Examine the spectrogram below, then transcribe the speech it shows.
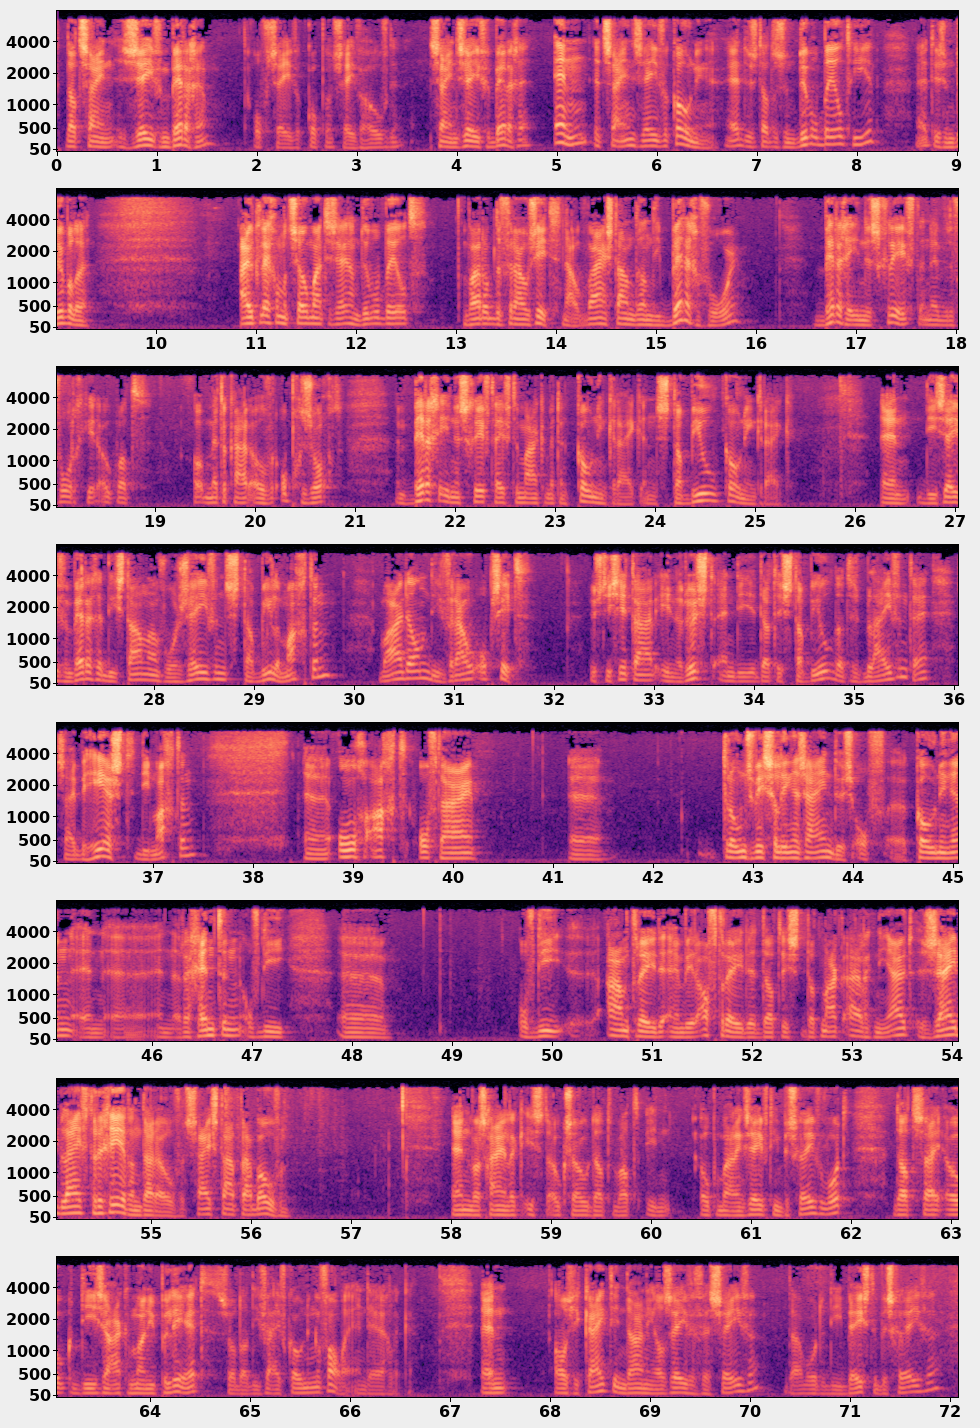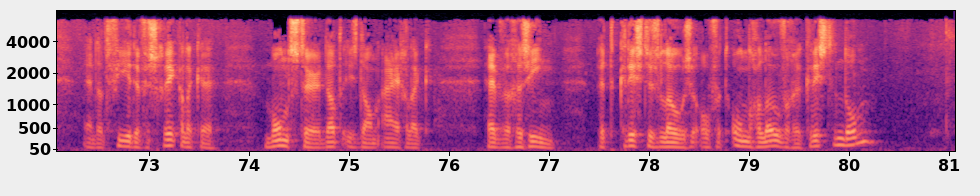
dat zijn zeven bergen, of zeven koppen, zeven hoofden, zijn zeven bergen en het zijn zeven koningen. dus dat is een dubbelbeeld hier. het is een dubbele uitleg, om het zo maar te zeggen, een dubbelbeeld waarop de vrouw zit. Nou, waar staan dan die bergen voor? Bergen in de schrift, en daar hebben we de vorige keer ook wat met elkaar over opgezocht. Een berg in de schrift heeft te maken met een koninkrijk, een stabiel koninkrijk. En die zeven bergen die staan dan voor zeven stabiele machten, waar dan die vrouw op zit. Dus die zit daar in rust en die, dat is stabiel, dat is blijvend. Hè. Zij beheerst die machten, uh, ongeacht of daar uh, troonswisselingen zijn, dus of uh, koningen en, en, regenten, of die, of die aantreden en weer aftreden, dat, is, dat maakt eigenlijk niet uit. Zij blijft regeren daarover, zij staat daarboven. En waarschijnlijk is het ook zo dat wat in openbaring 17 beschreven wordt, dat zij ook die zaken manipuleert, zodat die vijf koningen vallen en dergelijke. En als je kijkt in Daniel 7, vers 7, daar worden die beesten beschreven. En dat vierde verschrikkelijke monster, dat is dan eigenlijk, hebben we gezien, het Christusloze of het ongelovige christendom.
